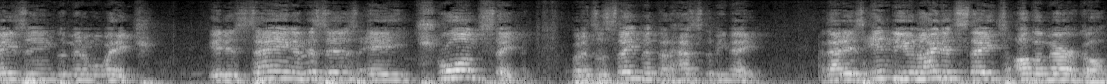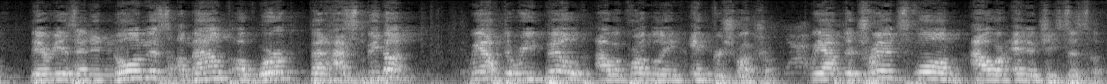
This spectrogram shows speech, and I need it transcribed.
raising the minimum wage. It is saying, and this is a strong statement, but it's a statement that has to be made. And that is, in the United States of America, there is an enormous amount of work that has to be done. We have to rebuild our crumbling infrastructure. We have to transform our energy system.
